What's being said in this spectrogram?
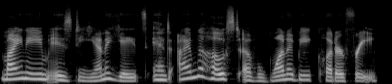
My name is Deanna Yates, and I'm the host of Wannabe Clutter Free,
